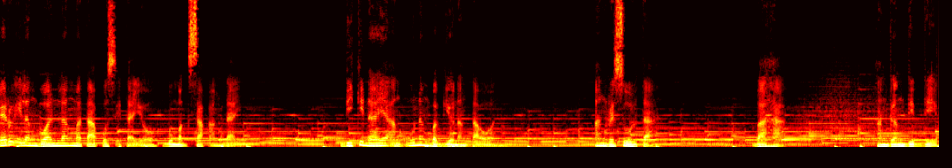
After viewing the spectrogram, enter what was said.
Pero ilang buwan lang matapos itayo, bumagsak ang dike. Di kinaya ang unang bagyo ng taon. Ang resulta, baha, hanggang dibdib.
